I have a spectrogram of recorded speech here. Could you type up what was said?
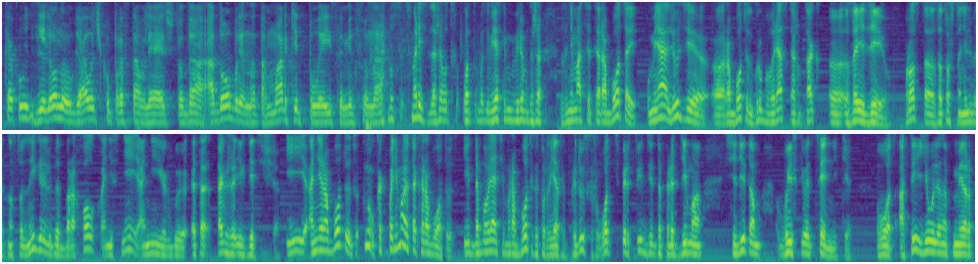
какую-то зеленую галочку проставляет, что да, одобрено там маркетплейсами цена. Ну, смотрите, даже вот, вот, вот если мы берем даже заниматься этой работой, у меня люди э, работают, грубо говоря, скажем так, э, за идею. Просто за то, что они любят настольные игры, любят барахолку, они с ней, они как бы, это также их детище. И они работают, ну, как понимают, так и работают. И добавлять им работы, которые я так приду и скажу, вот теперь ты, например, Дима, сиди там, выискивает ценники. Вот, а ты, Юля, например,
